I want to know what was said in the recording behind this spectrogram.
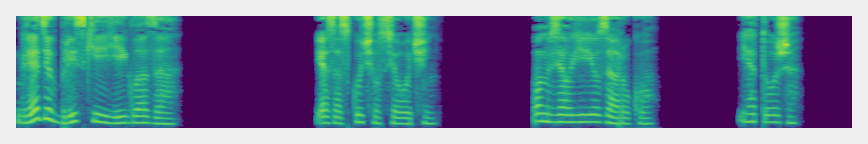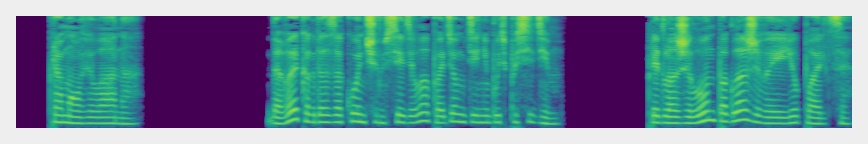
глядя в близкие ей глаза. Я соскучился очень. Он взял ее за руку. «Я тоже», — промолвила она. «Давай, когда закончим все дела, пойдем где-нибудь посидим», — предложил он, поглаживая ее пальцы.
